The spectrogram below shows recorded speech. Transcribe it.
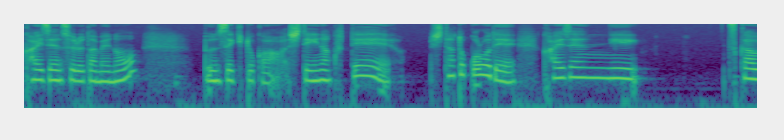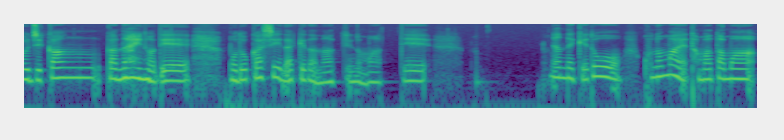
改善するための分析とかしていなくて、したところで改善に使う時間がないのでもどかしいだけだなっていうのもあってなんだけど、この前たまたま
